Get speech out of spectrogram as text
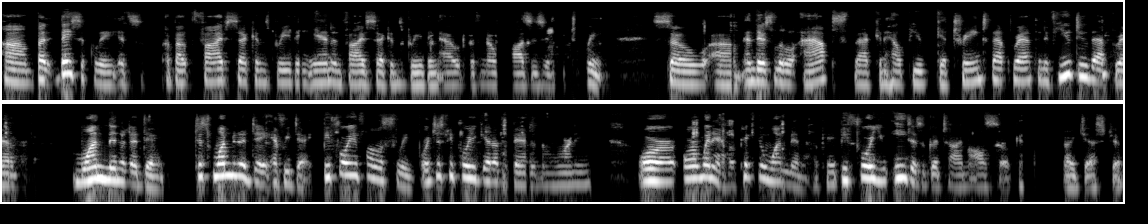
Um, but basically, it's about five seconds breathing in and five seconds breathing out with no pauses in between. So, um, and there's little apps that can help you get trained to that breath. And if you do that breath one minute a day just one minute a day every day before you fall asleep or just before you get out of bed in the morning or or whenever pick your one minute okay? Before you eat is a good time also digestion.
